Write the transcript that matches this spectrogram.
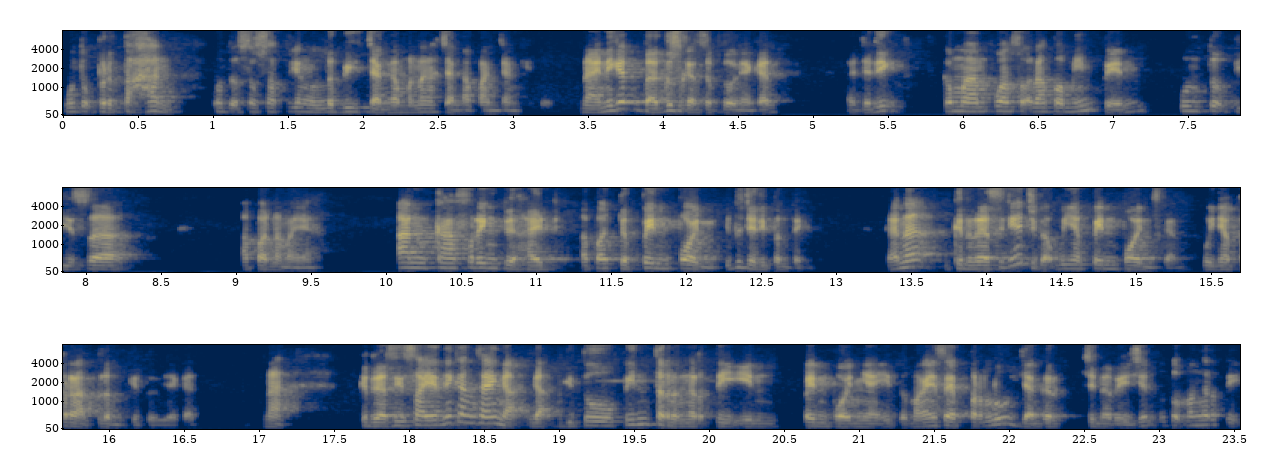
untuk bertahan untuk sesuatu yang lebih jangka menengah, jangka panjang gitu. Nah ini kan bagus kan sebetulnya kan. Nah, jadi kemampuan seorang pemimpin untuk bisa apa namanya uncovering the high, apa the pain point itu jadi penting. Karena generasinya juga punya pain points kan, punya problem gitu ya kan. Nah, generasi saya ini kan saya nggak nggak begitu pinter ngertiin pain point-nya itu. Makanya saya perlu younger generation untuk mengerti.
